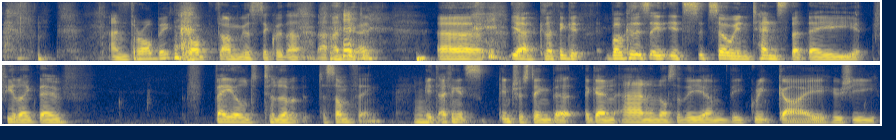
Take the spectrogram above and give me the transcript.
and Throbbing. throb, I'm going to stick with that, that adjective. Uh, yeah, because I think it well because it's it, it's it's so intense that they feel like they've failed to live up to something. It, I think it's interesting that again Anne and also the um, the Greek guy who she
